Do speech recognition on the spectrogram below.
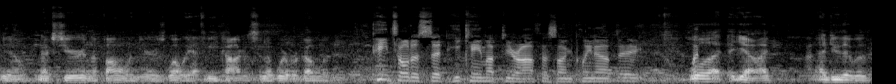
you know next year and the following year as well. We have to be cognizant of where we're going. Pete told us that he came up to your office on cleanout day. Well, I, yeah, I, I do that with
